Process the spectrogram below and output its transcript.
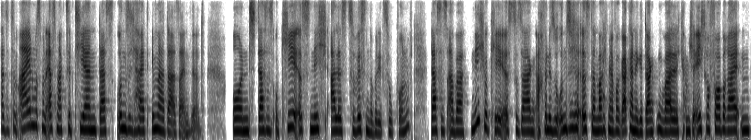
Also zum einen muss man erstmal akzeptieren, dass Unsicherheit immer da sein wird. Und dass es okay ist, nicht alles zu wissen über die Zukunft. Dass es aber nicht okay ist, zu sagen, ach, wenn es so unsicher ist, dann mache ich mir einfach gar keine Gedanken, weil ich kann mich ja eh nicht darauf vorbereiten.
